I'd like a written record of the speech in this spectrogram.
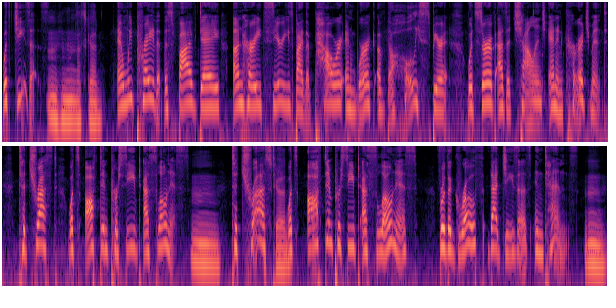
with Jesus. Mm-hmm. That's good. And we pray that this five day unhurried series, by the power and work of the Holy Spirit, would serve as a challenge and encouragement to trust what's often perceived as slowness Mm, to trust what's often perceived as slowness for the growth that Jesus intends. mm.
